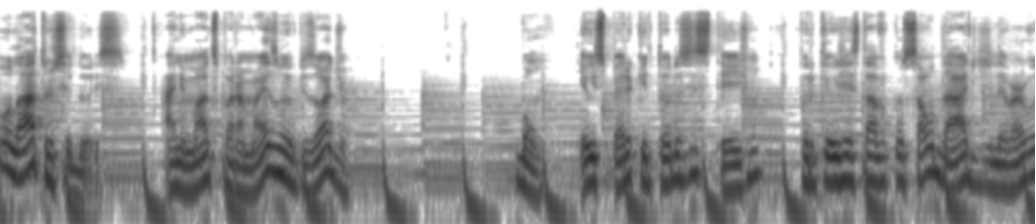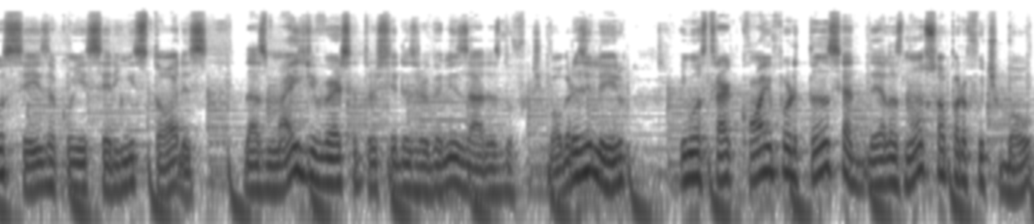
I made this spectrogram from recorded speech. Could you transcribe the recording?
Olá, torcedores! Animados para mais um episódio? Bom, eu espero que todos estejam, porque eu já estava com saudade de levar vocês a conhecerem histórias das mais diversas torcidas organizadas do futebol brasileiro e mostrar qual a importância delas não só para o futebol,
